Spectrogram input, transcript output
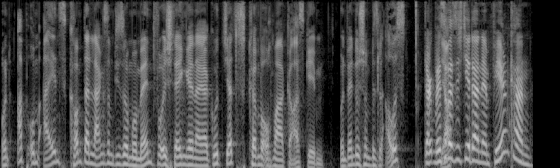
und ab um eins kommt dann langsam dieser Moment, wo ich denke, naja gut, jetzt können wir auch mal Gas geben. Und wenn du schon ein bisschen aus, Da, weißt Ja. du, was ich dir dann empfehlen kann?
